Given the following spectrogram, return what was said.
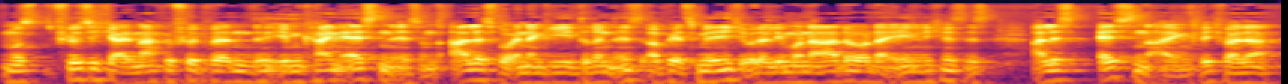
muss Flüssigkeit nachgeführt werden, die eben kein Essen ist. Und alles, wo Energie drin ist, ob jetzt Milch oder Limonade oder ähnliches, ist alles Essen eigentlich, weil da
